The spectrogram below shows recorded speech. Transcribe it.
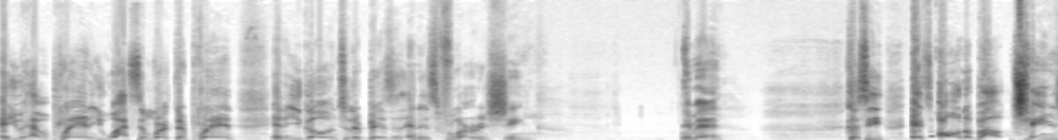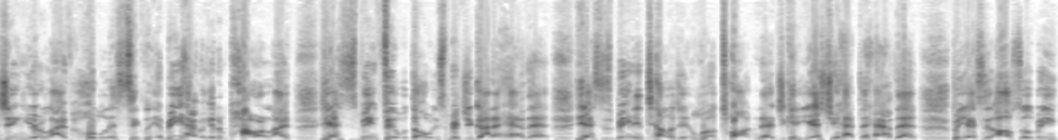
and you have a plan and you watch them work their plan and then you go into their business and it's flourishing. Amen. Because see, it's all about changing your life holistically and being having an empowered life. Yes, it's being filled with the Holy Spirit. You got to have that. Yes, it's being intelligent and well taught and educated. Yes, you have to have that. But yes, it's also being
